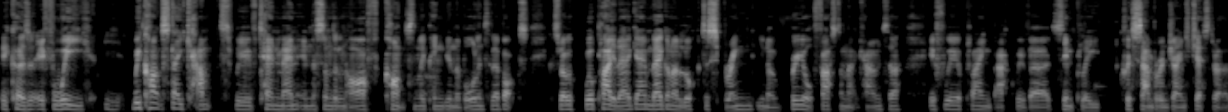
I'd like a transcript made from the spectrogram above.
because if we we can't stay camped with 10 men in the Sunderland half constantly pinging the ball into their box because we'll, we'll play their game they're going to look to spring you know real fast on that counter. If we're playing back with uh, simply Chris Samba and James Chester at the,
